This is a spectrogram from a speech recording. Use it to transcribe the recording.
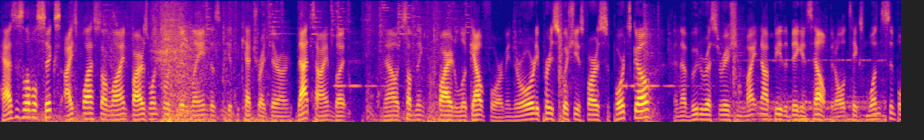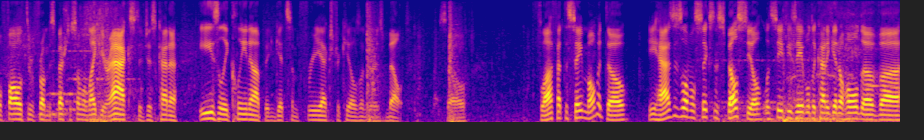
has his level 6 Ice Blast online, fires one towards mid lane, doesn't get the catch right there that time, but now it's something for Fire to look out for. I mean, they're already pretty squishy as far as supports go, and that Voodoo Restoration might not be the biggest help. It all takes one simple follow-through from especially someone like your Axe to just kind of easily clean up and get some free extra kills under his belt. So, Fluff at the same moment, though, he has his level 6 in Spell Steal. Let's see if he's able to kind of get a hold of uh,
